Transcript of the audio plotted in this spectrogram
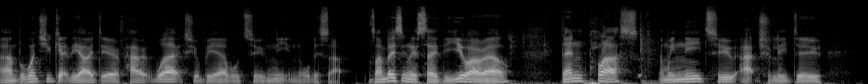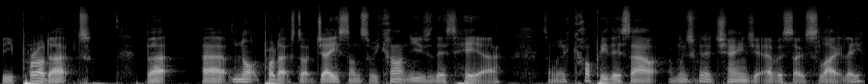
Um, but once you get the idea of how it works, you'll be able to neaten all this up. So I'm basically going to say the URL, then plus, and we need to actually do the product, but uh, not products.json. So we can't use this here. So I'm going to copy this out and we're just going to change it ever so slightly.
